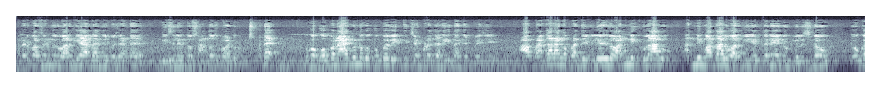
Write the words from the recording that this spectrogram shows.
హండ్రెడ్ పర్సెంట్ మీరు వర్క్ చేయాలి అని చెప్పేసి అంటే బీసీలు ఎంతో సంతోషపడ్డారు. అంటే ఒక గొప్ప నాయకుడిని ఒక గొప్ప వ్యక్తి చెప్పడం జరిగిందని చెప్పేసి ఆ ప్రకారంగా ప్రతి విలేజ్లో అన్ని కులాలు అన్ని మతాలు వర్క్ చేస్తేనే నువ్వు గెలిచినావు. ఒక యొక్క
